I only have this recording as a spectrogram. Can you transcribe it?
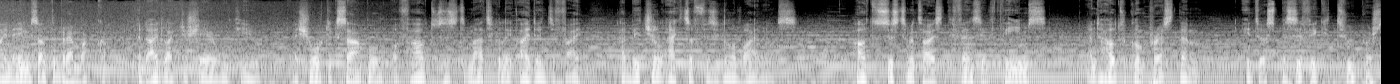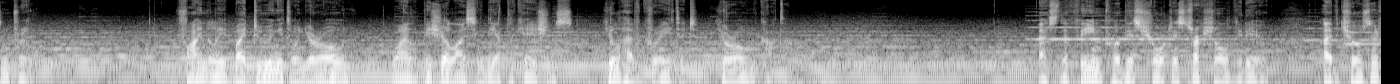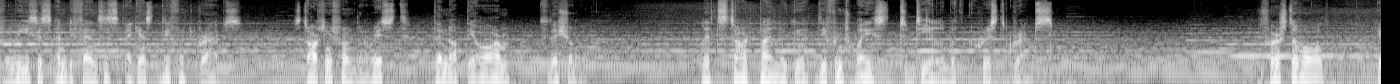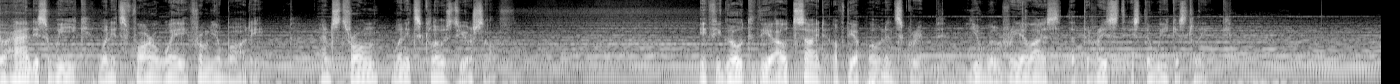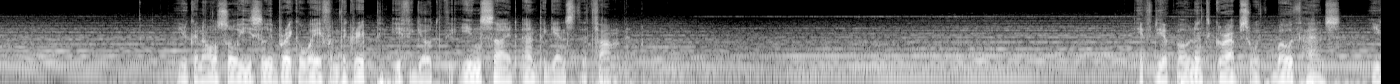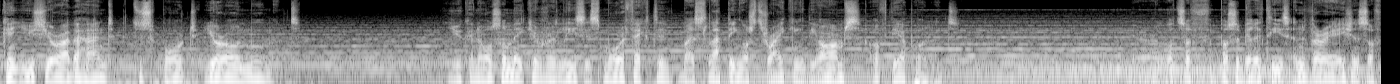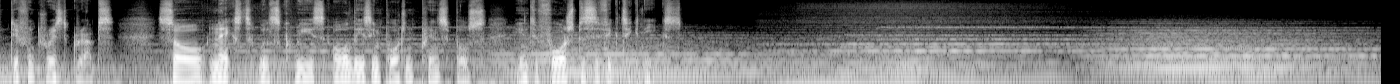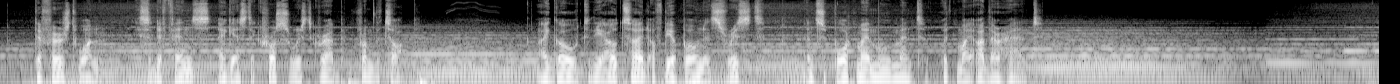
My name is Ante Brännbacka and I'd like to share with you a short example of how to systematically identify habitual acts of physical violence, how to systematize defensive themes, and how to compress them into a specific two-person drill. Finally, by doing it on your own, while visualizing the applications, you'll have created your own kata. As the theme for this short instructional video, I've chosen releases and defenses against different grabs, starting from the wrist, then up the arm to the shoulder. Let's start by looking at different ways to deal with wrist grabs. First of all, your hand is weak when it's far away from your body, and strong when it's close to yourself. If you go to the outside of the opponent's grip, you will realize that the wrist is the weakest link. You can also easily break away from the grip if you go to the inside and against the thumb. If the opponent grabs with both hands, you can use your other hand to support your own movement. You can also make your releases more effective by slapping or striking the arms of the opponent lots of possibilities and variations of different wrist grabs. So next we'll squeeze all these important principles into four specific techniques. The first one is a defense against a cross wrist grab from the top. I go to the outside of the opponent's wrist and support my movement with my other hand.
